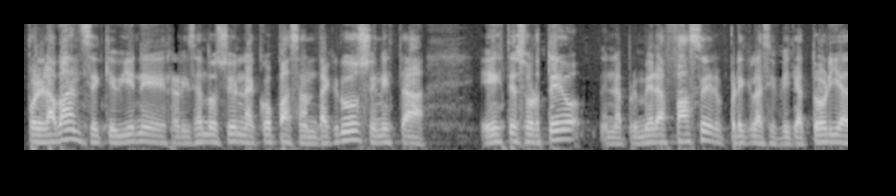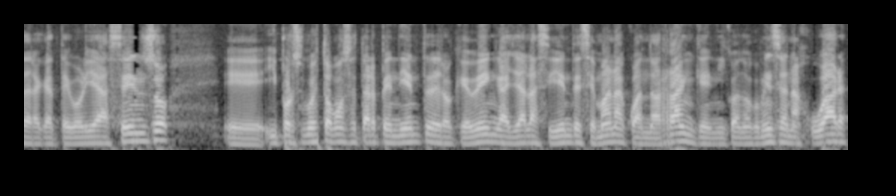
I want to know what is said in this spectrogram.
por el avance que viene realizándose en la Copa Santa Cruz, en esta en este sorteo, en la primera fase preclasificatoria de la categoría ascenso. Eh, y por supuesto vamos a estar pendientes de lo que venga ya la siguiente semana cuando arranquen y cuando comiencen a jugar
